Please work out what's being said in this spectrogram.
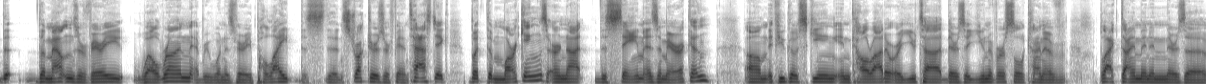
the the mountains are very well run. Everyone is very polite. The, the instructors are fantastic, but the markings are not the same as American. Um, if you go skiing in Colorado or Utah, there's a universal kind of black diamond and there's a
